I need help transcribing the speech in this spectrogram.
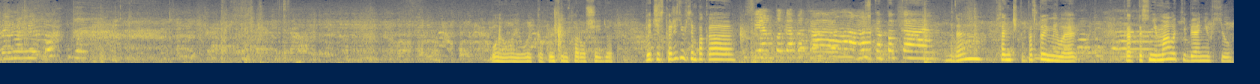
ну, не то. Ой, ой, ой, какой фильм хороший идет. Доча, скажите всем пока. Всем пока-пока. Пока-пока. Да? Санечка, постой, милая. Как-то снимала тебя, а не всю.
